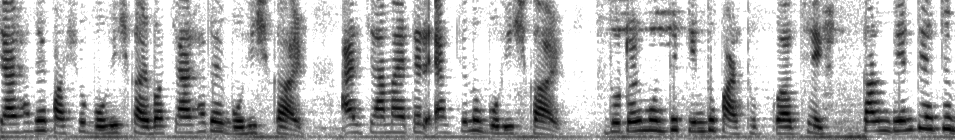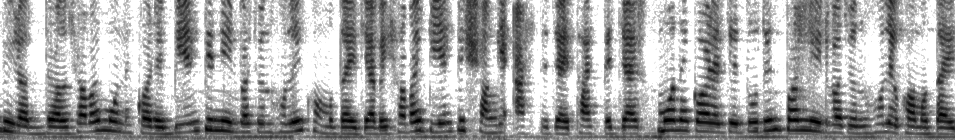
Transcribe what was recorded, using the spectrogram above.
চার হাজার পাঁচশো বহিষ্কার বা চার হাজার বহিষ্কার আর জামায়াতের একজনও বহিষ্কার, দুটোর মধ্যে কিন্তু পার্থক্য আছে। কারণ বিএনপি একটা বিরাট দল। সবাই মনে করে বিএনপি নির্বাচন হলেই ক্ষমতায় যাবে। সবাই বিএনপির সঙ্গে আসতে চায়, থাকতে চায়। মনে করে যে দুদিন পর নির্বাচন হলে ক্ষমতায়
